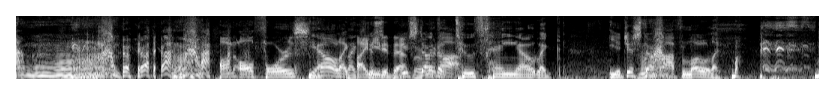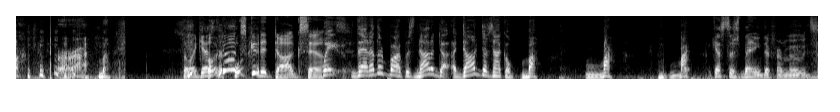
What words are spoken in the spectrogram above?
on all fours. Yeah, No, like, I just needed that. you start with the off- tooth hanging out. Like, You just start off low, like. So I guess Oh, the dog's good at dog sounds. Wait, that other bark was not a dog. A dog does not go bah, bah, bah. I guess there's many different moods.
